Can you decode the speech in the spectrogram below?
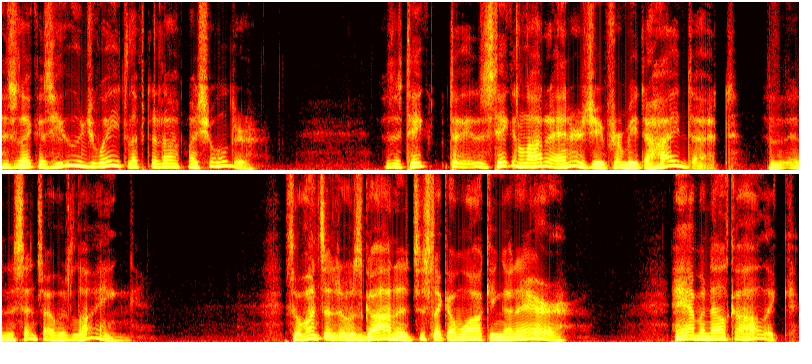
It's like this huge weight lifted off my shoulder. It take it's taken a lot of energy for me to hide that. In, in the sense, I was lying. So once it was gone, it's just like I'm walking on air. Hey, I'm an alcoholic.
